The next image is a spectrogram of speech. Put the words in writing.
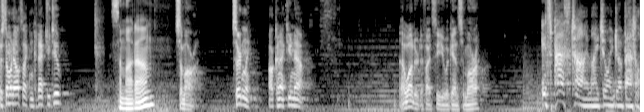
there someone else I can connect you to? Samara. Samara. Certainly. I'll connect you now. I wondered if I'd see you again, Samara. It's past time I joined your battle.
